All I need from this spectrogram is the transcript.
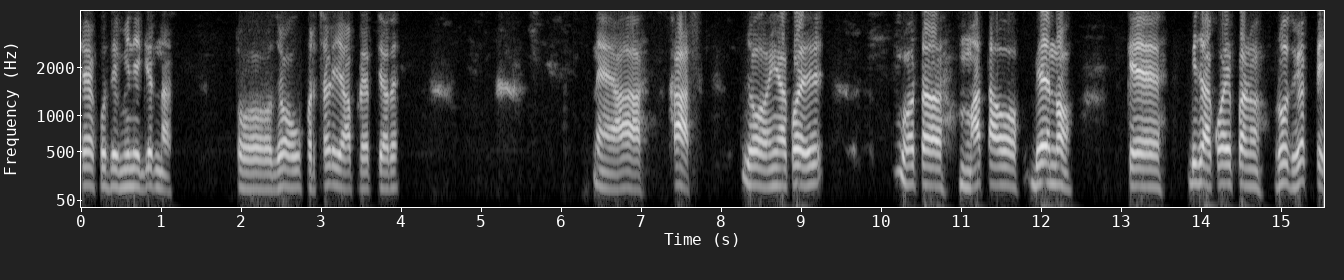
છેક સુધી મિની ગિરનાર. તો જો ઉપર ચડીએ આપણે અત્યારે. ને આ ખાસ, જો અહીંયા કોઈ મોટા માતાઓ, બહેનો કે બીજા કોઈ પણ વૃદ્ધ વ્યક્તિ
